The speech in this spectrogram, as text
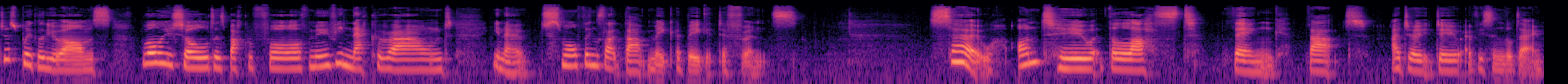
Just wiggle your arms, roll your shoulders back and forth, move your neck around, you know, small things like that make a big difference. So, on to the last thing that I do every single day.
